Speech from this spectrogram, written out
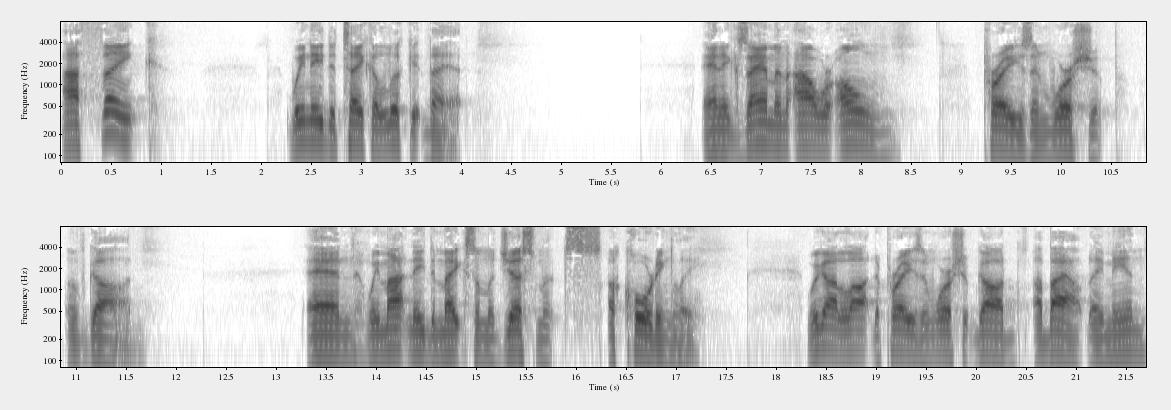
I think we need to take a look at that and examine our own praise and worship of God. And we might need to make some adjustments accordingly. We got a lot to praise and worship God about. Amen.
